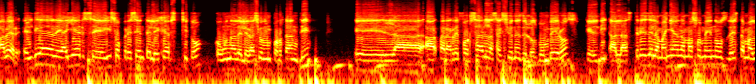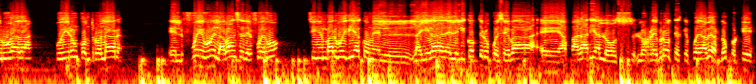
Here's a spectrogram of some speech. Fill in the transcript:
a ver, el día de ayer se hizo presente el ejército con una delegación importante eh, para reforzar las acciones de los bomberos, que a las 3 de la mañana más o menos de esta madrugada pudieron controlar el fuego, el avance del fuego. Sin embargo, hoy día con la llegada del helicóptero, pues se va eh, a apagar ya los, los rebrotes que puede haber, ¿no? Porque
